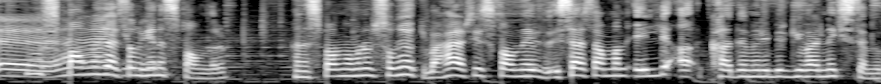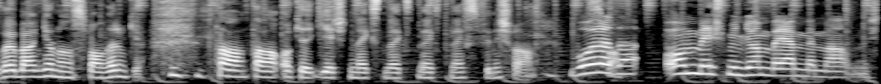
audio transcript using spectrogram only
e, Bunu spamlayacaksam bir- gene spamlarım. Hani spamlamanın bir sonu yok ki. Ben her şeyi spamlayabilirim. İstersen bana 50 a- kademeli bir güvenlik sistemi koy. Ben gene onu spamlarım ki. tamam tamam okey geç next next next next finish falan. Bu arada 15 milyon beğenmeme almış.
